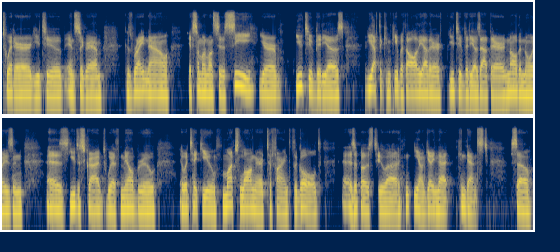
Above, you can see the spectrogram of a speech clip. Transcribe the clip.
Twitter, YouTube, Instagram. Because right now, if someone wants to see your YouTube videos, you have to compete with all the other YouTube videos out there and all the noise and as you described with Mailbrew, it would take you much longer to find the gold as opposed to uh, you know getting that condensed. So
